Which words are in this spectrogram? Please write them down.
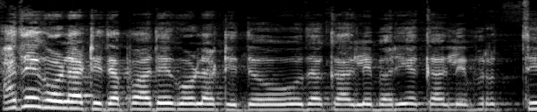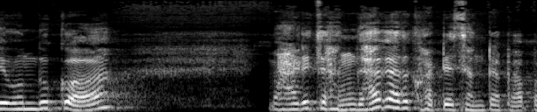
ಅದೇ ಗೋಳಾಟಿದ್ದಪ್ಪ ಅದೇ ಗೋಳಾಟಿದ್ದು, ಓದೋಕ್ಕಾಗಲಿ, ಬರೆಯೋಕ್ಕಾಗಲಿ ಪ್ರತಿಯೊಂದಕ್ಕೂ ಮಾಡಿದ್ರೆ ಹಂಗಾಗಿ ಅದಕ್ಕೆ ಹೊಟ್ಟೆ ಸಂಕಟ ಪಾಪ.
